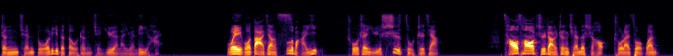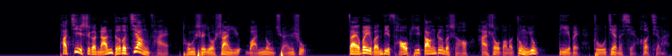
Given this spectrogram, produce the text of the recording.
争权夺利的斗争却越来越厉害。魏国大将司马懿出身于士族之家，曹操执掌政权的时候出来做官。他既是个难得的将才，同时又善于玩弄权术，在魏文帝曹丕当政的时候还受到了重用，地位逐渐的显赫起来。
